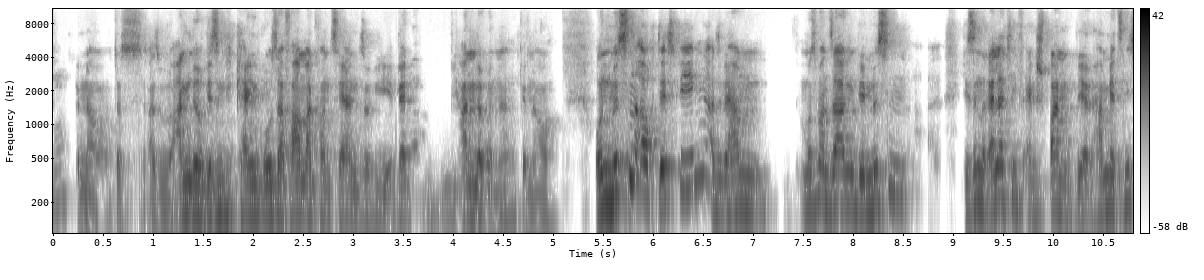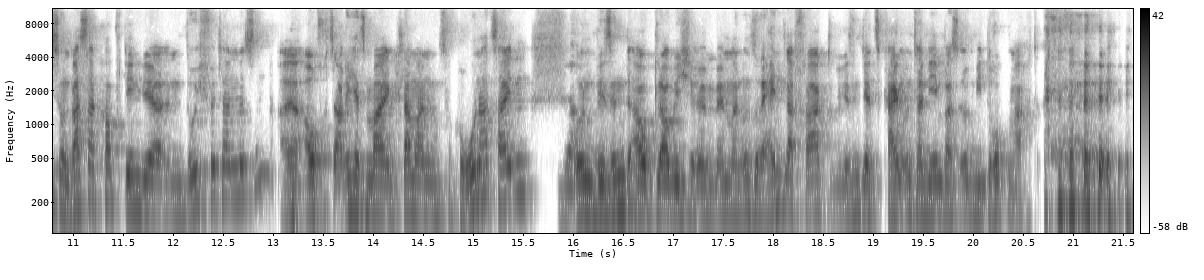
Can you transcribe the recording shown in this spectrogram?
Okay. Genau, das, also andere, wir sind kein großer Pharmakonzern, so wie, wie andere, ne? genau. Und müssen auch deswegen, also wir haben muss man sagen, wir müssen wir sind relativ entspannt. Wir haben jetzt nicht so einen Wasserkopf, den wir ähm, durchfüttern müssen. Äh, auch, sage ich jetzt mal in Klammern zu Corona-Zeiten. Ja. Und wir sind auch, glaube ich, äh, wenn man unsere Händler fragt, wir sind jetzt kein Unternehmen, was irgendwie Druck macht. okay.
